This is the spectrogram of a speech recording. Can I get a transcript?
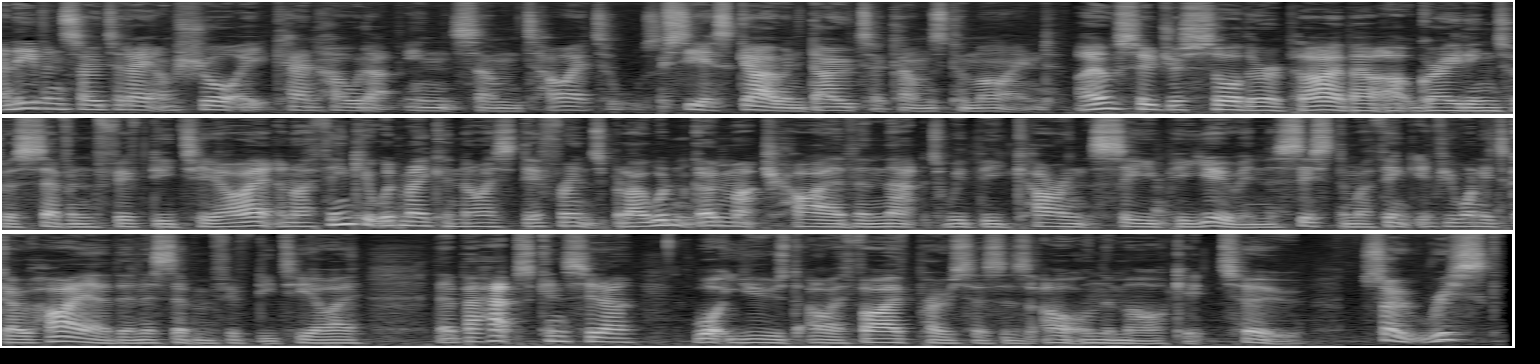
And even so today I'm sure it can hold up in some titles. CSGO and Dota comes to mind. I also just saw the reply about upgrading to a 750 Ti and I think it would make a nice difference but I wouldn't go much higher than that with the current CPU in the system. I think if you wanted to go higher than a 750 Ti then perhaps consider what used i5 processors are on the market too. So Risk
